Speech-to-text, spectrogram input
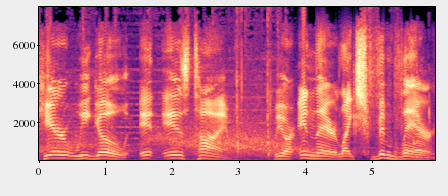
Here we go. It is time. We are in there like Schwimmwehr.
